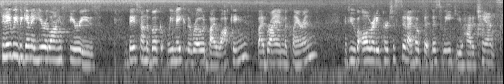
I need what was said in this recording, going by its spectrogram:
Today we begin a year long series based on the book We Make the Road by Walking by Brian McLaren. If you've already purchased it, I hope that this week you had a chance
